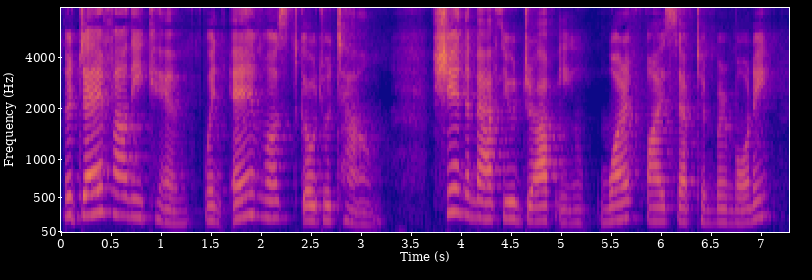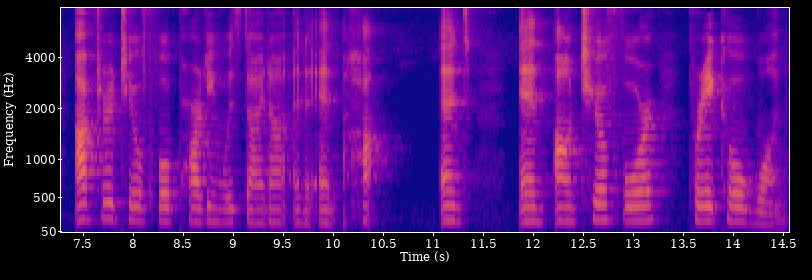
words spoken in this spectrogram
The day finally came when Anne must go to town. She and Matthew dropped in one fine September morning after a tearful parting with Diana and an and an untearful political one,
